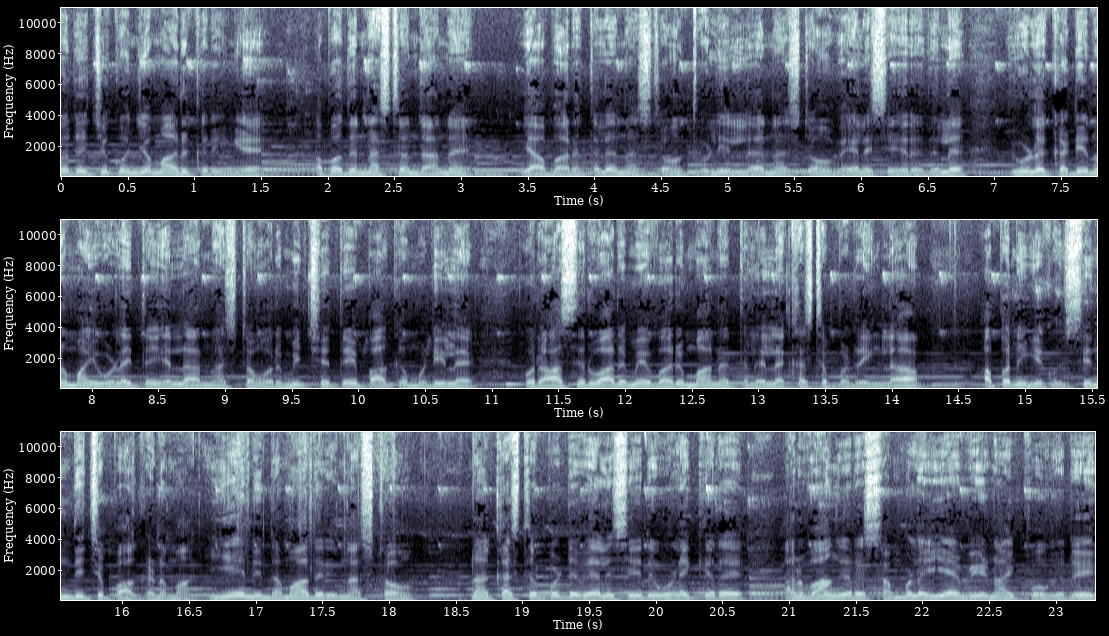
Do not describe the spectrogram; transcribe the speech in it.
விதைச்சு கொஞ்சமாக இருக்கிறீங்க அப்போ அது நஷ்டம் தானே? வியாபாரத்தில் நஷ்டம் தொழிலில் நஷ்டம் வேலை செய்கிறதுல இவ்வளோ கடினமாக உழைத்த எல்லா நஷ்டம். ஒரு மிச்சத்தையே பார்க்க முடியல. ஒரு ஆசிர்வாதமே வருமானத்தில் இல்லை கஷ்டப்படுறீங்களா? அப்போ நீங்கள் கொஞ்சம் சிந்திச்சு பார்க்கணுமா? ஏன் இந்த மாதிரி நஷ்டம்? நான் கஷ்டப்பட்டு வேலை செய்து உழைக்கிற அது வாங்குகிற சம்பளம் ஏன் வீணாய் போகுது?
